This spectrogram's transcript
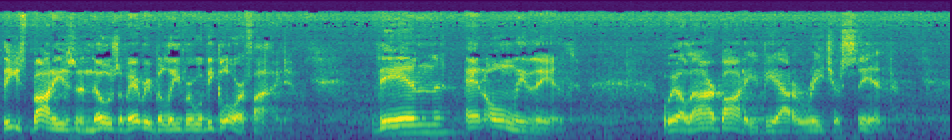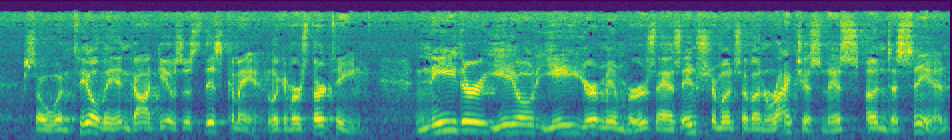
these bodies and those of every believer will be glorified. Then and only then will our body be out of reach of sin. So until then, God gives us this command. Look at verse 13. Neither yield ye your members as instruments of unrighteousness unto sin,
